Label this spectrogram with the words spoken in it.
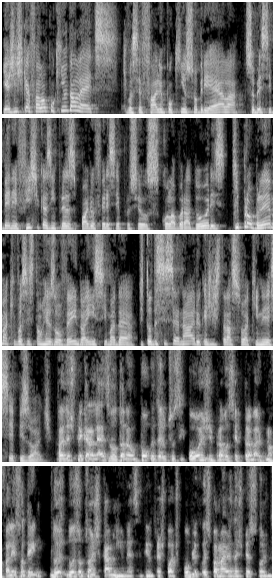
E a gente quer falar um pouquinho da Let's, que você fale um pouquinho sobre ela, sobre esse benefício que as empresas podem oferecer para os seus colaboradores, que problema que vocês estão resolvendo aí em cima da, de todo esse cenário que a gente traçou aqui nesse episódio. Para explicar a Let's, voltando um pouco, então, tipo assim, hoje, para você que trabalha, como eu falei, só tem duas opções de caminho, né? Você tem o transporte público, isso para a maioria das pessoas, né?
